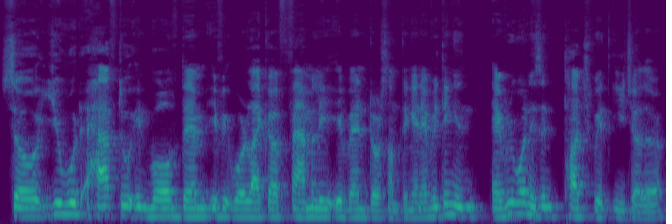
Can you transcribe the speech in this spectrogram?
so you would have to involve them if it were like a family event or something and everything in everyone is in touch with each other.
